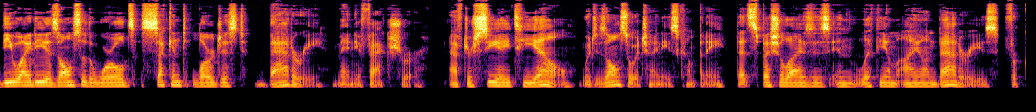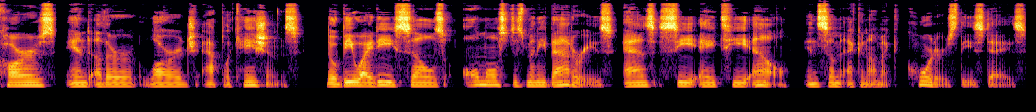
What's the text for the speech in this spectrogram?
BYD is also the world's second largest battery manufacturer, after CATL, which is also a Chinese company that specializes in lithium ion batteries for cars and other large applications. Though BYD sells almost as many batteries as CATL in some economic quarters these days,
